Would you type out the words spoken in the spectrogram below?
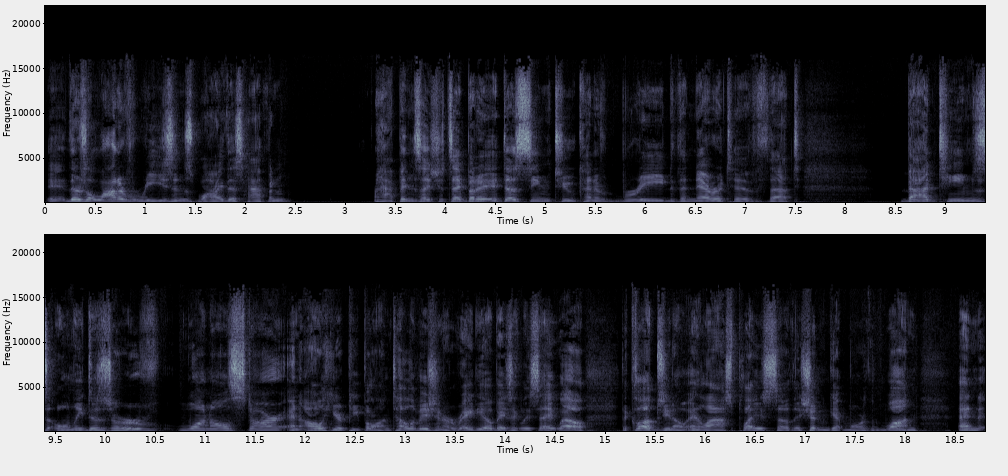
it, eh, there's a lot of reasons why this happened happens I should say but it, it does seem to kind of breed the narrative that bad teams only deserve one all star. And I'll hear people on television or radio basically say, well, the club's, you know, in last place, so they shouldn't get more than one. And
